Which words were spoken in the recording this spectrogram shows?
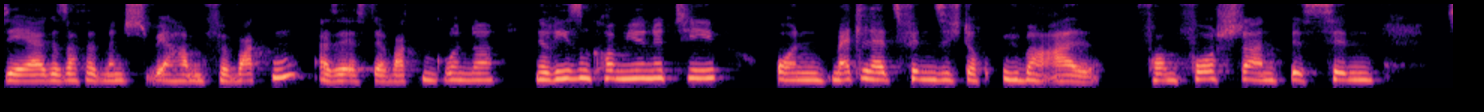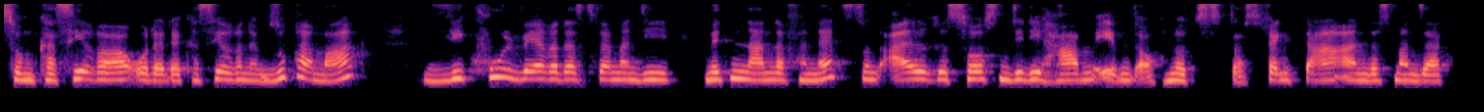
der gesagt hat, Mensch, wir haben für Wacken, also er ist der Wacken-Gründer, eine Riesen-Community und Metalheads finden sich doch überall, vom Vorstand bis hin zum Kassierer oder der Kassiererin im Supermarkt. Wie cool wäre das, wenn man die miteinander vernetzt und alle Ressourcen, die die haben, eben auch nutzt. Das fängt da an, dass man sagt,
